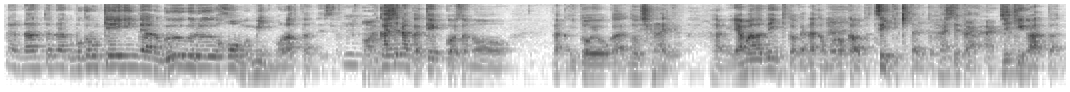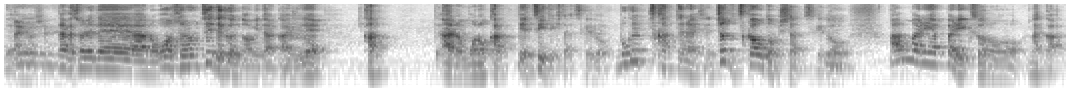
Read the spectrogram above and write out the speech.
だからなんとなく僕も景品であの Google ホームミニもらったんですよ、昔なんか結構そのなんかイトーヨーカどうじゃないや。あの山田電機とかなんか物買うとついてきたりとかしてた時期があったんで、なんかそれで「あのおそれもついてくんの?」みたいな感じで買ってあの物買ってついてきたんですけど僕使ってないですね。ちょっと使おうともしたんですけど、うんあんまりやっぱりそのなんか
